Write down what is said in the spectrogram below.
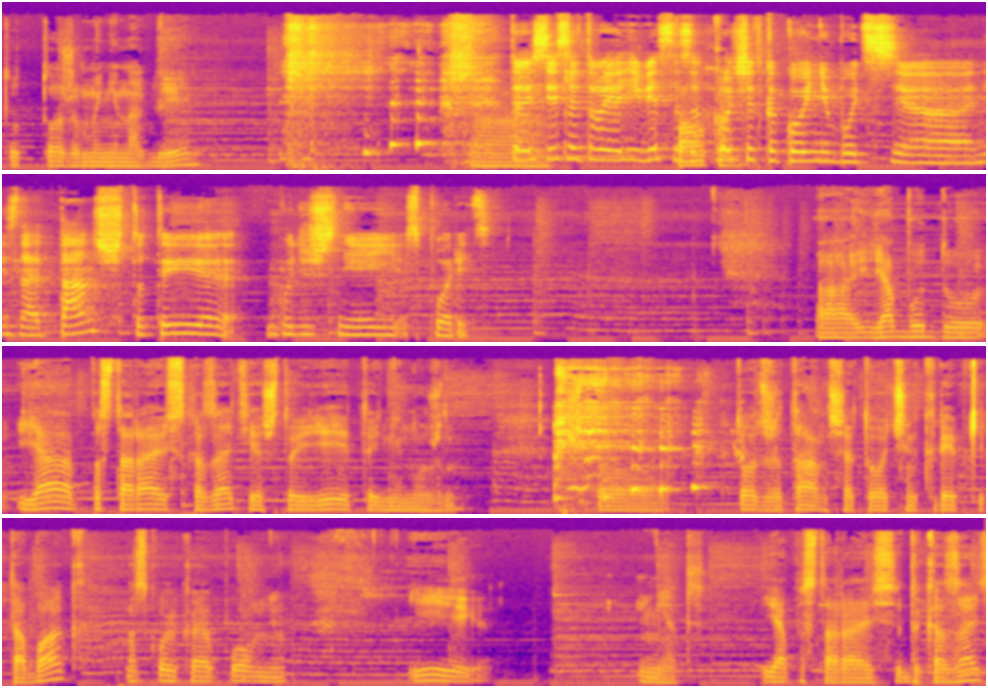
Тут тоже мы не наглеем. То есть, если твоя невеста захочет какой-нибудь, э, не знаю, танш, то ты будешь с ней спорить? А, я буду... Я постараюсь сказать ей, что ей это не нужно. Что тот же танш — это очень крепкий табак, насколько я помню. И нет, я постараюсь доказать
